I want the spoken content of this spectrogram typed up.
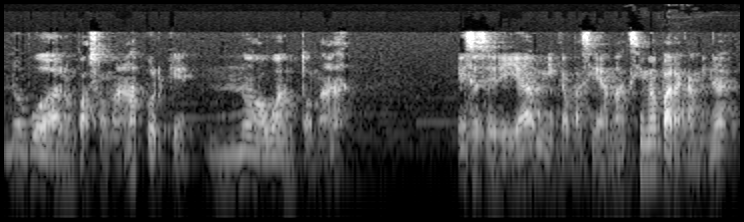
no puedo dar un paso más porque no aguanto más, esa sería mi capacidad máxima para caminar.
